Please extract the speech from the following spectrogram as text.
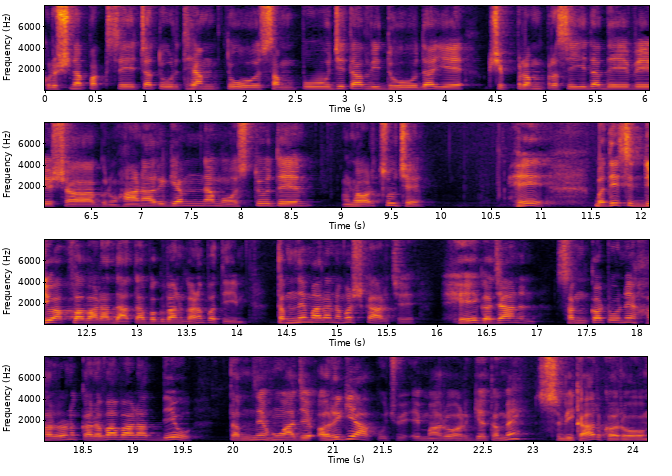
કૃષ્ણ પક્ષે ચતુર્થ્યમ તો સંપૂજિત વિધોદયે ક્ષિપ્રમ પ્રસીદ દેવેશ ગૃહાણાર્ઘ્યમ નમોસ્તુ તે એનો અર્થ શું છે? હે, બધી સિદ્ધિઓ આપવાવાળા દાતા ભગવાન ગણપતિ, તમને મારા નમસ્કાર છે. હે ગજાનન, સંકટોને હરણ કરવાવાળા દેવ, તમને હું આજે અર્ઘ્ય આપું છું. એ મારો અર્ઘ્ય તમે સ્વીકાર કરો.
